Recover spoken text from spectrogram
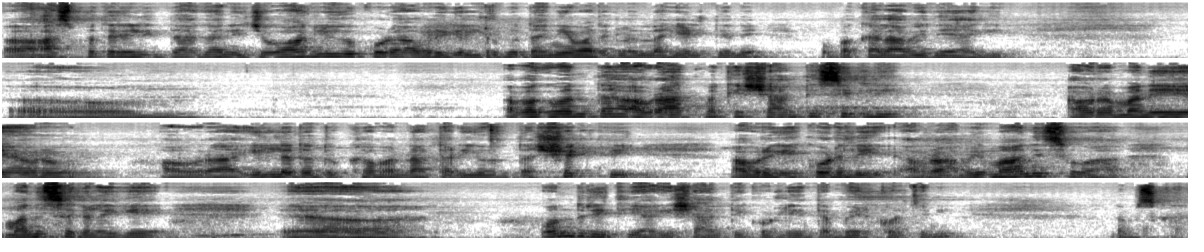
ಆಸ್ಪತ್ರೆಯಲ್ಲಿದ್ದಾಗ ನಿಜವಾಗ್ಲಿಯೂ ಕೂಡ ಅವರಿಗೆಲ್ರಿಗೂ ಧನ್ಯವಾದಗಳನ್ನು ಹೇಳ್ತೇನೆ. ಒಬ್ಬ ಕಲಾವಿದೆಯಾಗಿ. ಭಗವಂತ ಅವರ ಆತ್ಮಕ್ಕೆ ಶಾಂತಿ ಸಿಗಲಿ. ಅವರ ಮನೆಯವರು ಅವರ ಇಲ್ಲದ ದುಃಖವನ್ನು ತಡೆಯುವಂಥ ಶಕ್ತಿ ಅವರಿಗೆ ಕೊಡಲಿ. ಅವರ ಅಭಿಮಾನಿಸುವ ಮನಸ್ಸುಗಳಿಗೆ ಒಂದು ರೀತಿಯಾಗಿ ಶಾಂತಿ ಕೊಡಲಿ ಅಂತ ಬೇಡ್ಕೊಳ್ತೀನಿ. ನಮಸ್ಕಾರ.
